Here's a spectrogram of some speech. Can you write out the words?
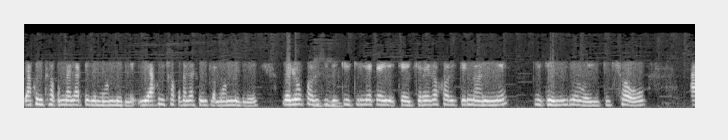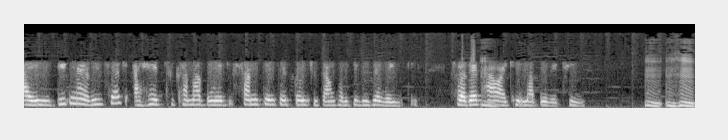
ya go itlhokomela pele mo mmeleng ya go itlhokomela sentle mo mmeleng mo e leng gore ke kile ka ikry-le gore ke nonne ke weight so I did my research. I had to come up with something that's going to sound is a weight. So that's how I came up with the tea. mhm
